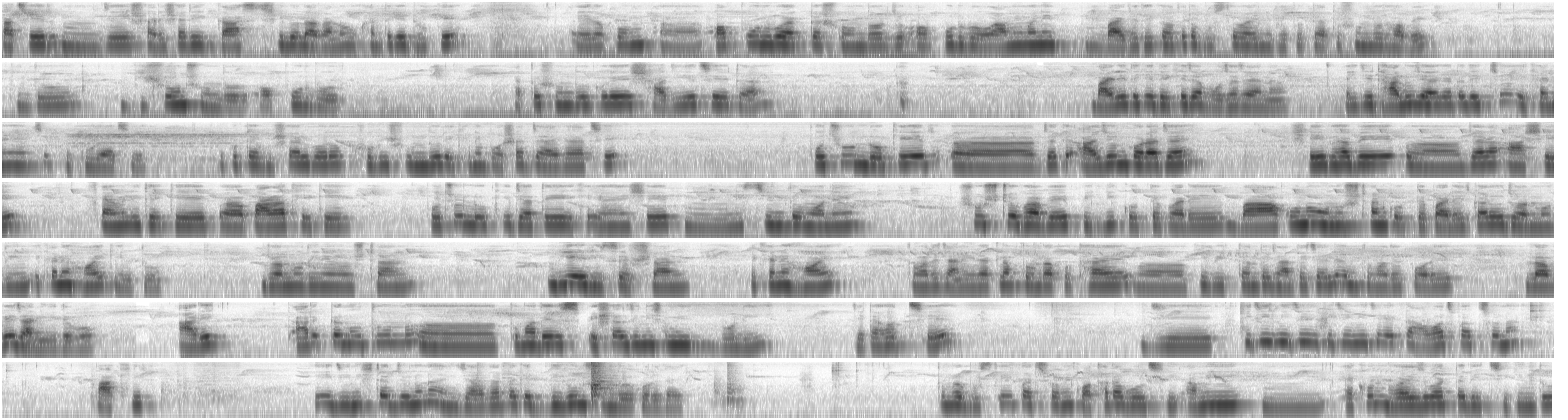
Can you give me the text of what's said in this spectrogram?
গাছের যে সারি সারি গাছ ছিল লাগানো, ওখান থেকে ঢুকে এরকম অপূর্ব একটা সৌন্দর্য, অপূর্ব। আমি মানে বাইরে থেকে অতটা বুঝতে পারিনি ভেতরটা এত সুন্দর হবে, কিন্তু ভীষণ সুন্দর, অপূর্ব। এত সুন্দর করে সাজিয়েছে এটা। বাইরে থেকে দেখে যা বোঝা যায় না। এই যে ঢালু জায়গাটা দেখছ, এখানে হচ্ছে পুকুর আছে। পুকুরটা বিশাল বড়, খুবই সুন্দর, এখানে বসার জায়গা আছে। প্রচুর লোকের যাতে আয়োজন করা যায়, সেইভাবে যারা আসে ফ্যামিলি থেকে পাড়া থেকে, প্রচুর লোক যাতে এসে নিশ্চিন্ত মনে, সুষ্ঠুভাবে পিকনিক করতে পারে বা কোনো অনুষ্ঠান করতে পারে, কারও জন্মদিন, এখানে হয় কিন্তু। জন্মদিনের অনুষ্ঠান, বিয়ের রিসেপশান এখানে হয়। তোমাদের জানিয়ে রাখলাম তোমরা কোথায় কী বৃত্তান্ত জানতে চাইলে আমি তোমাদের পরে ব্লগে জানিয়ে দেবো। আরেক, আরেকটা নতুন তোমাদের স্পেশাল জিনিস আমি বলি, যেটা হচ্ছে যে কিচিরমিচির কিচিরমিচির একটা আওয়াজ পাচ্ছ না পাখির, এই জিনিসটার জন্য না এই জায়গাটাকে দ্বিগুণ সুন্দর করে দেয়। তোমরা বুঝতেই পারছ আমি কথাটা বলছি, আমি এখন ভয়েস ওভারটা দিচ্ছি, কিন্তু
